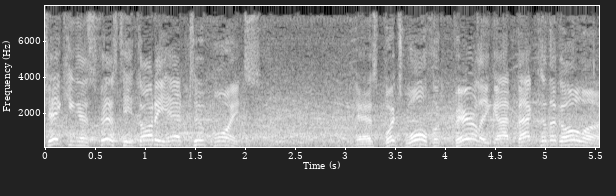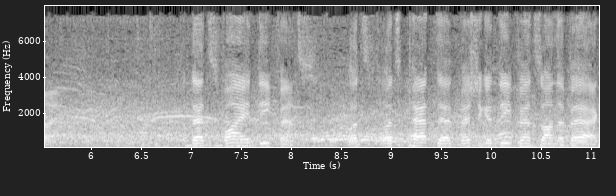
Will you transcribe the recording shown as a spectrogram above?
shaking his fist. He thought he had two points. As Butch Woolfolk barely got back to the goal line. That's fine defense. Let's let's pat that Michigan defense on the back.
